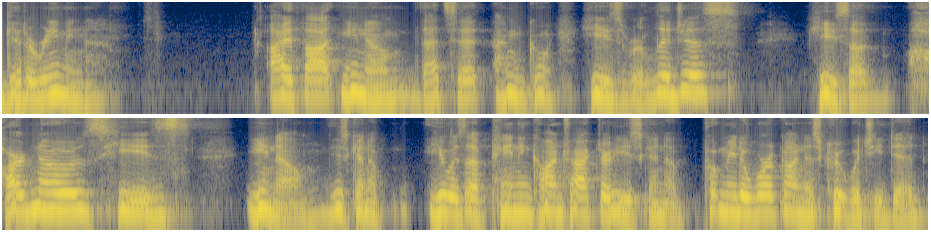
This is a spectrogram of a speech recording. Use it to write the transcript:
get a reaming. I thought, you know, that's it. I'm going. He's religious. He's a hard nose. He's, you know, he's going to, he was a painting contractor. He's going to put me to work on his crew, which he did.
